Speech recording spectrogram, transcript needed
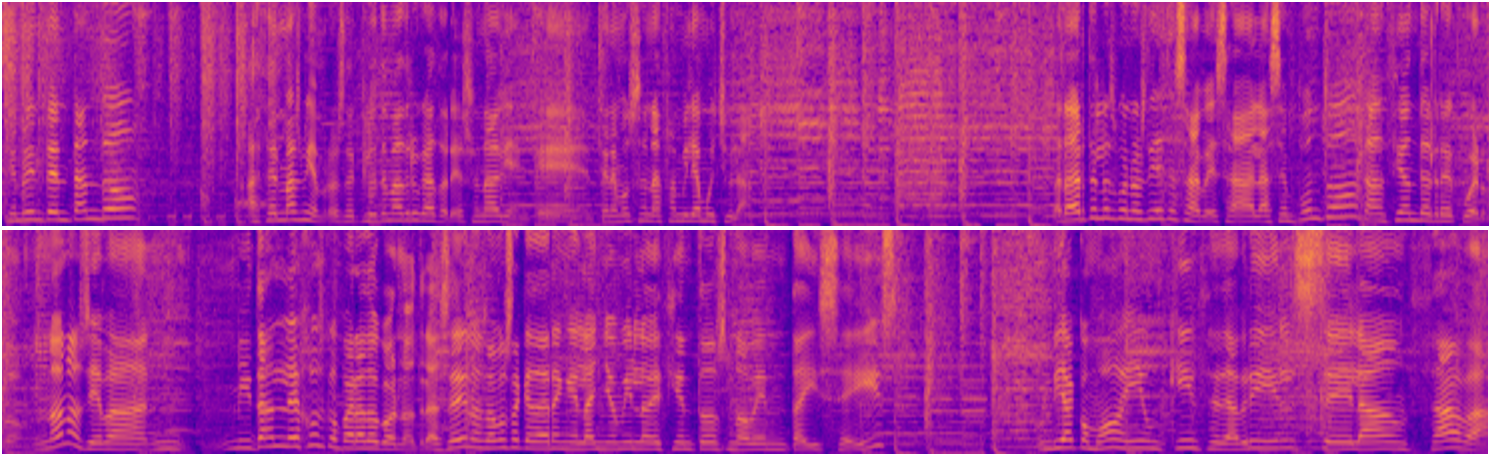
Siempre intentando hacer más miembros del Club de Madrugadores. Suena bien, que tenemos una familia muy chula. Para darte los buenos días, ya sabes, a las en punto, canción del recuerdo. No nos lleva ni tan lejos comparado con otras, ¿eh? Nos vamos a quedar en el año 1996. Un día como hoy, un 15 de abril, se lanzaba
